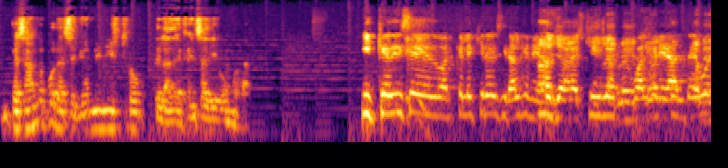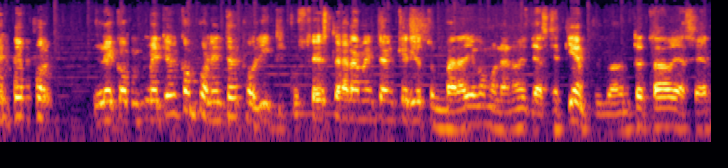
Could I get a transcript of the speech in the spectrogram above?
empezando por el señor ministro de la Defensa, Diego Morales. ¿Y qué dice Eduardo? ¿Qué le quiere decir al general? ya aquí le metió, general le metió el componente político. Ustedes claramente han querido tumbar a Diego Molano desde hace tiempo y lo han tratado de hacer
